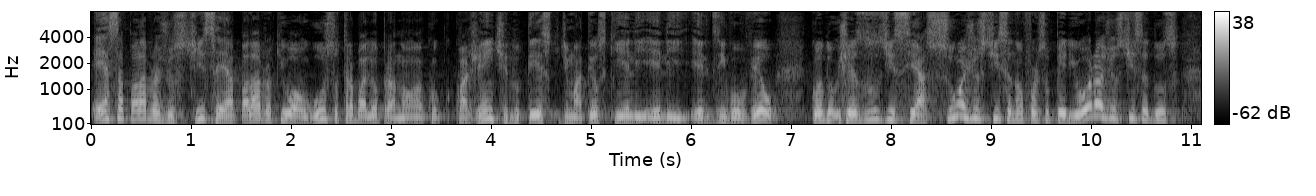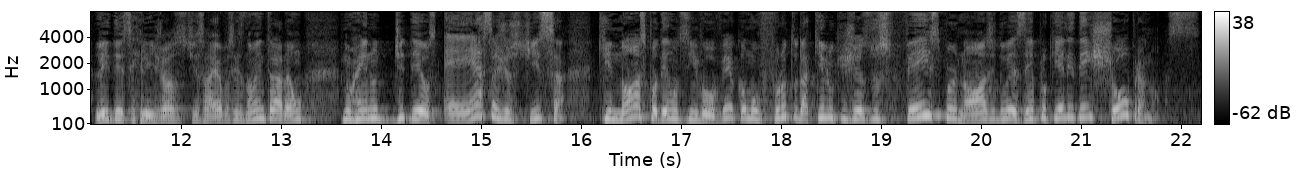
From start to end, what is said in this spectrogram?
Essa palavra justiça é a palavra que o Augusto trabalhou para com a gente no texto de Mateus que ele, ele, ele desenvolveu, quando Jesus disse: se a sua justiça não for superior à justiça dos líderes religiosos de Israel, vocês não entrarão no reino de Deus. É essa justiça que nós podemos desenvolver como fruto daquilo que Jesus fez por nós e do exemplo que ele deixou para nós.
